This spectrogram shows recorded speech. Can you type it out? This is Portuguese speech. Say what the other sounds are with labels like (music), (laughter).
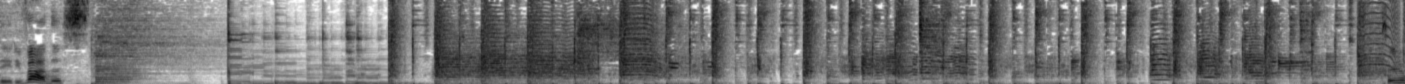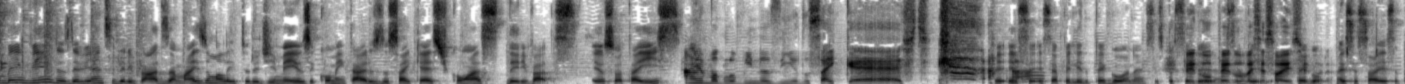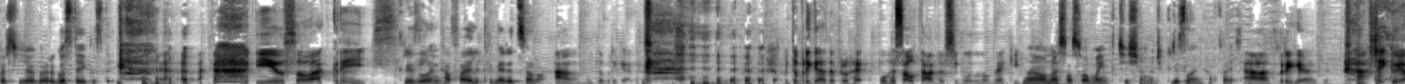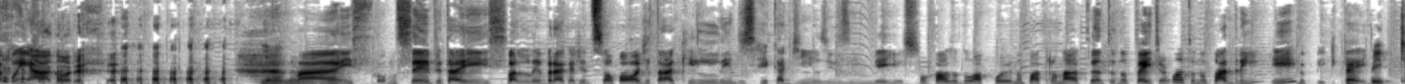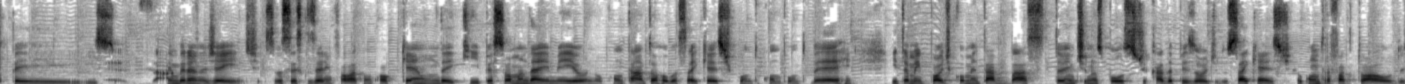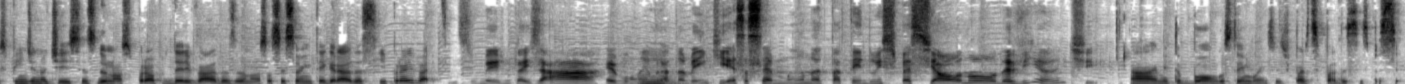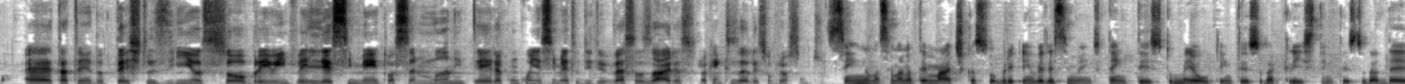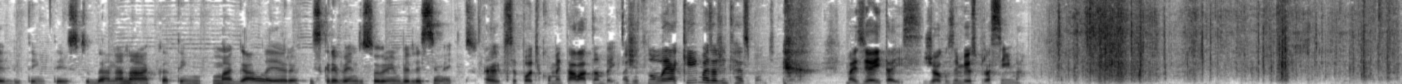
Derivadas. Sejam bem-vindos, deviantes e derivados, a mais uma leitura de e-mails e comentários do SciCast com as derivadas. Eu sou a Thaís. Ai, hemoglobinazinha do SciCast. (laughs) (laughs) Esse, esse apelido pegou, né? Vocês perceberam? Pegou, pegou. Vai ser só esse pegou. agora. Vai ser só esse a partir de agora. Gostei, gostei. (laughs) e eu sou a Cris. Crislane Rafael, primeira do seu nome. Ah, muito obrigada. (laughs) muito obrigada por, re por, ressaltar meu segundo nome aqui. Não, não é só sua mãe que te chama de Crislane Rafael. Ah, obrigada. Achei que eu ia apanhar agora. não, não, Mas, não. como sempre, Thaís, vale lembrar que a gente só pode estar aqui lendo os recadinhos e os e-mails por causa do apoio no patronato, tanto no Patreon quanto no Padrim e no PicPay. No PicPay, isso. Exato. Lembrando, gente, se vocês quiserem falar com qualquer um da equipe, é só mandar e-mail no contato e também pode comentar bastante nos posts de cada episódio do SciCast, do Contrafactual, do Spin de Notícias, do nosso próprio Derivadas, da nossa sessão Integradas e por aí vai. Isso mesmo, Thaís. Ah, é bom lembrar hum. também que essa semana tá tendo um especial no Deviante. Ai, muito bom, gostei muito de participar desse especial. É, tá tendo textozinhos sobre o envelhecimento a semana inteira com conhecimento de diversas áreas para quem quiser ler sobre o assunto. Sim, uma semana temática sobre envelhecimento. Tem texto meu, tem texto da Cris, tem texto da Deb, tem texto da Nanaka, tem uma galera escrevendo sobre envelhecimento. É, você pode comentar lá também. A gente não lê aqui, mas a gente responde. (laughs) mas e aí, Thaís? Joga os e-mails pra cima.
